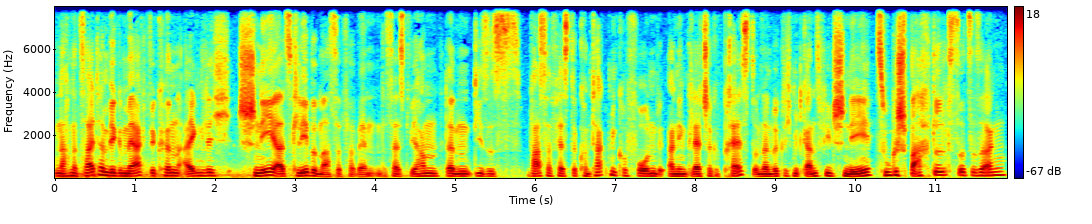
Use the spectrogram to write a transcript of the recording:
Nach einer Zeit haben wir gemerkt, wir können eigentlich Schnee als Klebemasse verwenden. Das heißt, wir haben dann dieses wasserfeste Kontaktmikrofon an den Gletscher gepresst und dann wirklich mit ganz viel Schnee zugespachtelt sozusagen.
